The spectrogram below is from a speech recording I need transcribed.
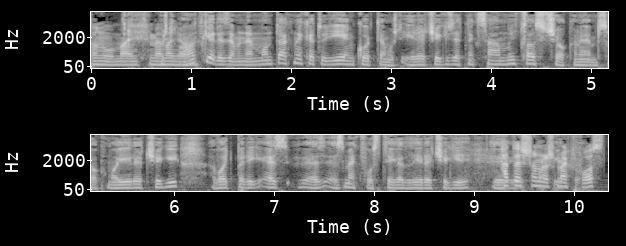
tanulmányt, mert most nagyon... Hát kérdezem, nem mondták neked, hogy ilyenkor te most érettségizetnek számítasz, csak nem szakmai érettségi, vagy pedig ez, ez, ez megfoszt téged az érettségi Hát ez sajnos megfoszt,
